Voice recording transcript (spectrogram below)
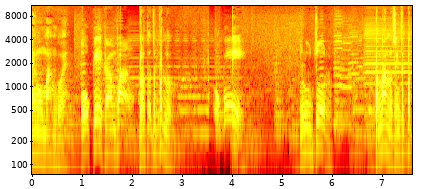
neng omah kowe. Oke, gampang. Rodok cepet lho. Oke. Meluncur. Tenan lho sing cepet.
